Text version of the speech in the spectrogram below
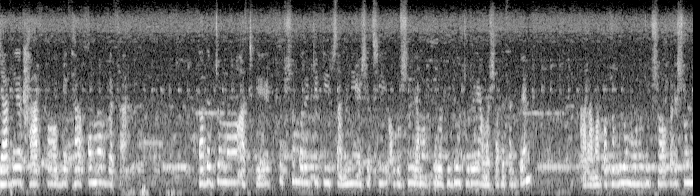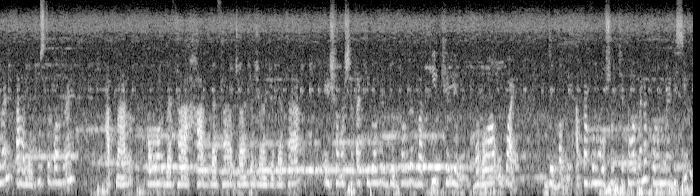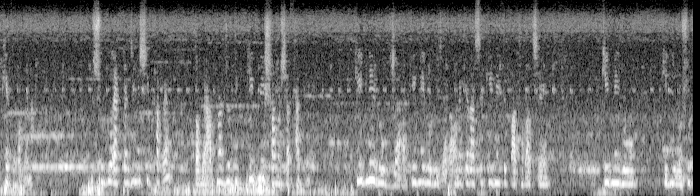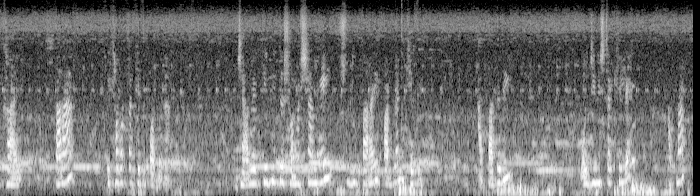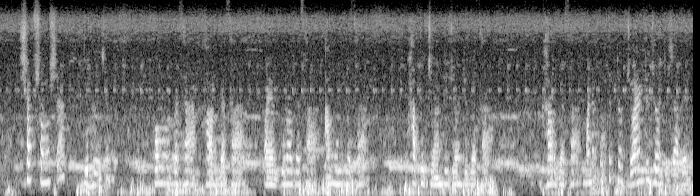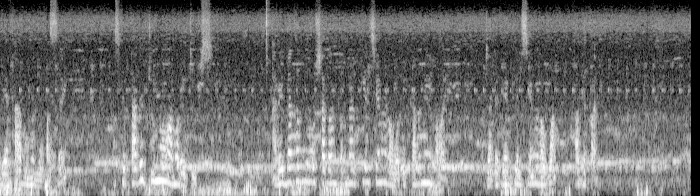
যাদের হাত পা ব্যথা, কোমর ব্যথা, তাদের জন্য আজকে খুব সুন্দর একটি টিপস আমি নিয়ে এসেছি। অবশ্যই আমার পুরো ভিডিও জুড়ে আমার সাথে থাকবেন আর আমার কথাগুলো মনোযোগ সহকারে শুনবেন, তাহলে বুঝতে পারবেন আপনার কোমর ব্যথা, হাত ব্যথা জয়েন্টে জয়েন্টে ব্যথা, এই সমস্যাটা কীভাবে দূর হবে বা কী খেলে ঘরোয়া উপায় দূর হবে। আপনার কোনো ওষুধ খেতে হবে না, কোনো মেডিসিন খেতে হবে না। শুধু একটা জিনিসই খাবেন, তবে আপনার যদি কিডনির সমস্যা থাকে, কিডনির রোগ যারা, কিডনি রোগী যারা, অনেকের আছে কিডনিতে পাথর আছে, কিডনি রোগ কিডনির ওষুধ খায়, তারা এই খাবারটা খেতে পারবে না। যাদের কিডনিতে সমস্যা নেই, শুধু তারাই পারবেন খেতে। আর তাদেরই ওই জিনিসটা খেলে আপনার সব সমস্যা দূর হয়ে যাবে। কোমর ব্যথা, হাড় ব্যথা, পায়ের গোড়া ব্যথা, আঙুল ব্যথা হাতের জয়েন্টে জয়েন্টে ব্যথা, ঘাড় ব্যথা মানে প্রত্যেকটা জয়েন্টে জয়েন্টে যাদের ব্যথার অনুভব আছে, আজকে তাদের জন্য আমার এই টিপস আর এই ব্যথাগুলো সাধারণত আপনার ক্যালসিয়ামের অভাবের কারণেই হয়। যাদের ক্যালসিয়ামের অভাব, তাদের হয়।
